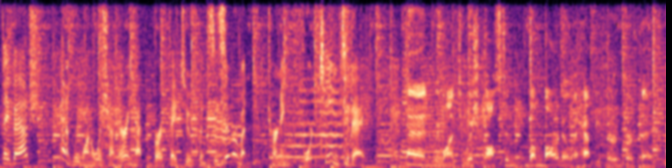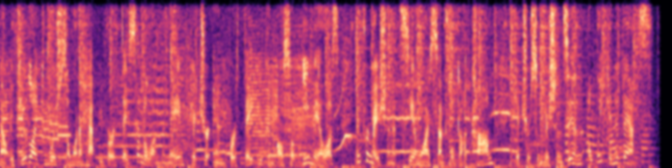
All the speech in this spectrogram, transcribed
birthday bash. And we want to wish a very happy birthday to Quincy Zimmerman, turning 14 today. And we want to wish Austin Bombardo a happy third birthday. Now, if you'd like to wish someone a happy birthday, send along the name, picture, and birth date. You can also email us information at cnycentral.com. Get your submissions in a week in advance.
